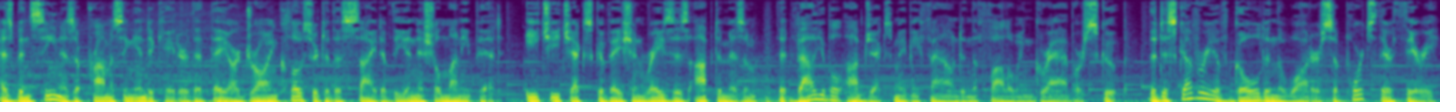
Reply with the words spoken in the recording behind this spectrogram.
has been seen as a promising indicator that they are drawing closer to the site of the initial money pit. Each each excavation raises optimism that valuable objects may be found in the following grab or scoop. The discovery of gold in the water supports their theory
